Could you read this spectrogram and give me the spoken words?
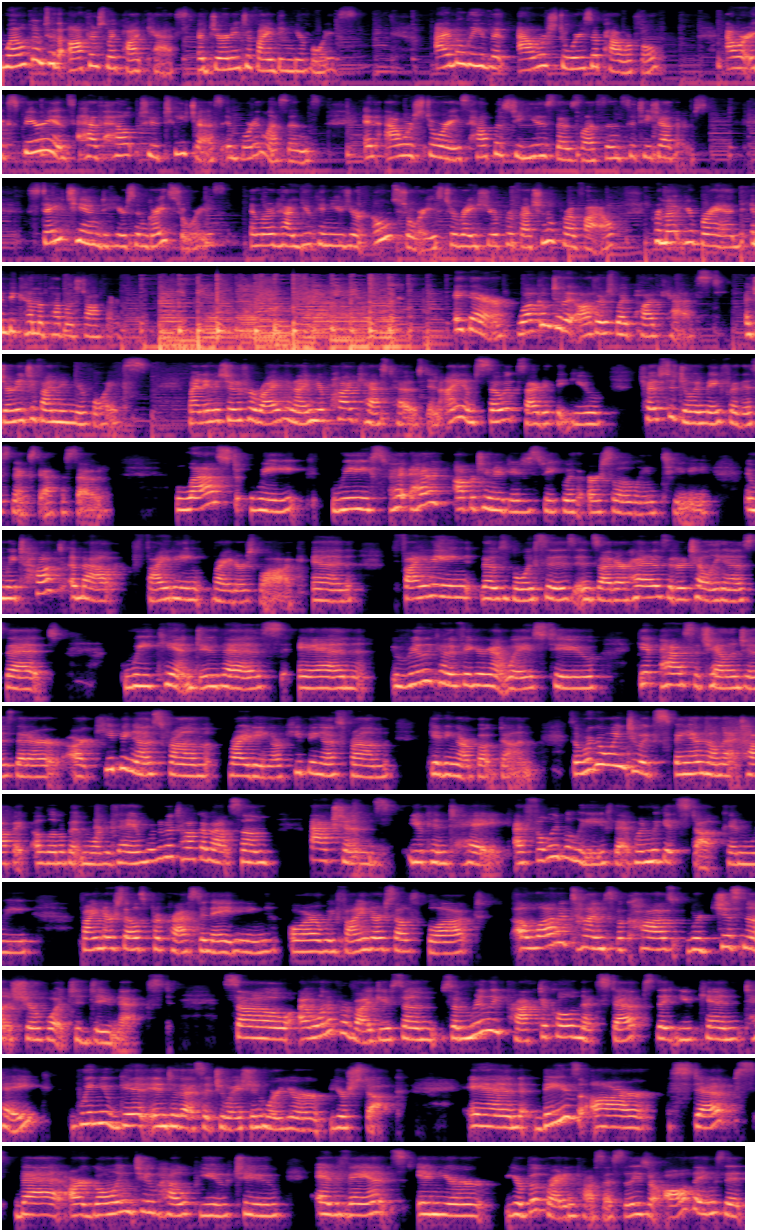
Welcome to the Author's Way podcast, a journey to finding your voice. I believe that our stories are powerful. Our experience have helped to teach us important lessons, and our stories help us to use those lessons to teach others. Stay tuned to hear some great stories and learn how you can use your own stories to raise your professional profile, promote your brand, and become a published author. Hey there, welcome to the Author's Way podcast a journey to finding your voice. My name is Jennifer Wright, and I'm your podcast host. And I am so excited that you chose to join me for this next episode. Last week, we had an opportunity to speak with Ursula Lentine, and we talked about fighting writer's block and fighting those voices inside our heads that are telling us that we can't do this, and really kind of figuring out ways to get past the challenges that are are keeping us from writing or keeping us from getting our book done. So we're going to expand on that topic a little bit more today and we're going to talk about some actions you can take. I fully believe that when we get stuck and we find ourselves procrastinating or we find ourselves blocked, a lot of times because we're just not sure what to do next. So I want to provide you some some really practical next steps that you can take when you get into that situation where you're you're stuck. And these are steps that are going to help you to advance in your your book writing process. So these are all things that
